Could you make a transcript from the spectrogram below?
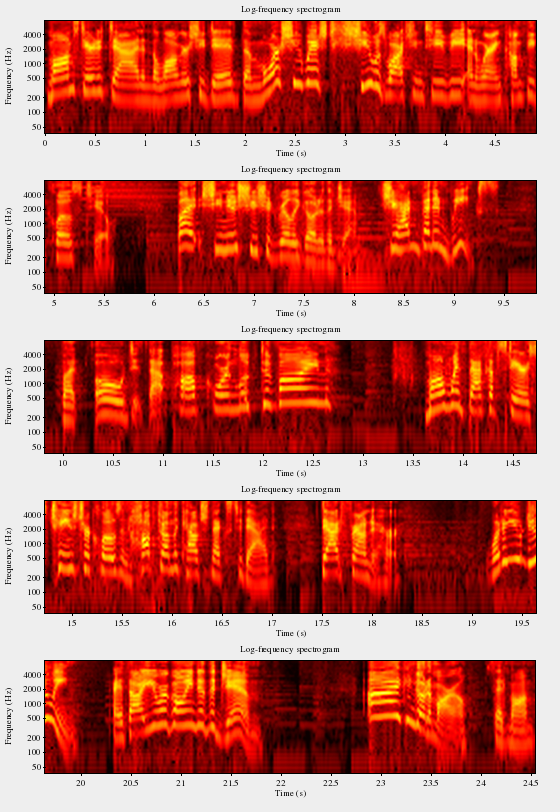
Mom stared at Dad, and the longer she did, the more she wished she was watching TV and wearing comfy clothes too. But she knew she should really go to the gym. She hadn't been in weeks. But oh, did that popcorn look divine? Mom went back upstairs, changed her clothes, and hopped on the couch next to Dad. Dad frowned at her. What are you doing? I thought you were going to the gym. Can go tomorrow, said Mom.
